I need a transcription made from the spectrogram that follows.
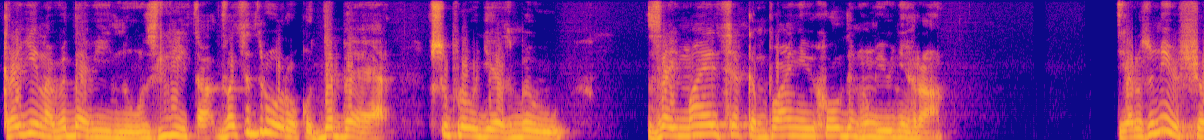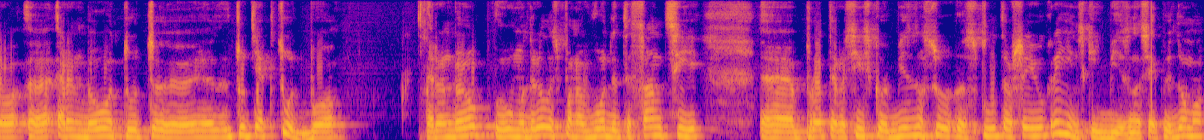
країна веде війну з літа 22-го року РДБР в супроводі СБУ займається кампанією холдингом Юніграм. Я розумію, що е, РНБО тут, е, тут як тут, бо РНБО умудрилось понаводити санкції проти російського бізнесу, сплутавши і український бізнес. Як відомо,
